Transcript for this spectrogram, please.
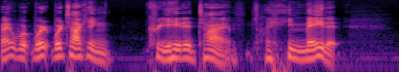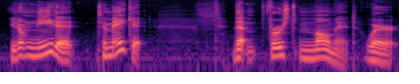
Right? We're, we're, we're talking created time. he made it. You don't need it to make it. That first moment where,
